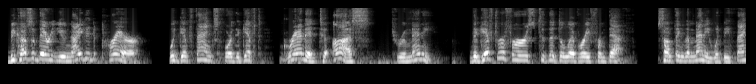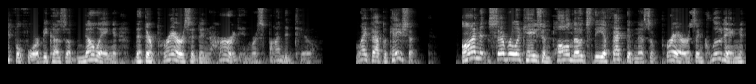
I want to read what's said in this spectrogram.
because of their united prayer, would give thanks for the gift granted to us through many. The gift refers to the delivery from death, something the many would be thankful for because of knowing that their prayers had been heard and responded to. Life application. On several occasions, Paul notes the effectiveness of prayers, including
